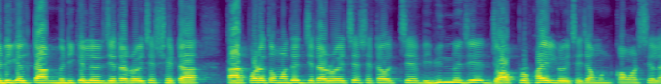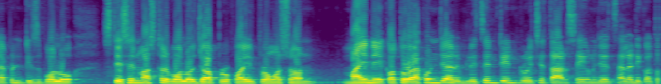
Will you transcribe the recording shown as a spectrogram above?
মেডিকেল টার্ম মেডিকেলের যেটা রয়েছে, সেটা, তারপরে তোমাদের যেটা রয়েছে, সেটা হচ্ছে বিভিন্ন যে জব প্রোফাইল রয়েছে, যেমন কমার্শিয়াল অ্যাপ্রেন্টিস বলো স্টেশন মাস্টার বলো জব প্রোফাইল প্রমোশন মাইনে কত, এখন যার রিসেন্ট টেন্ট রয়েছে তার সেই অনুযায়ী স্যালারি কত,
